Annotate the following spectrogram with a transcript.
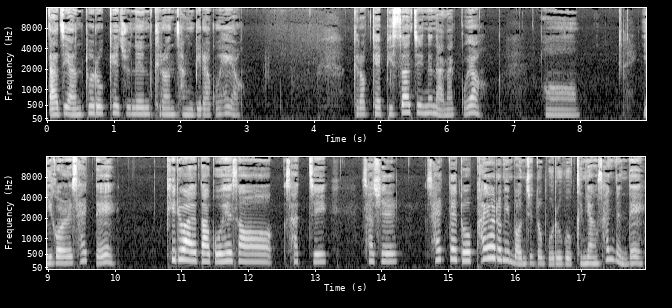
나지 않도록 해주는 그런 장비라고 해요. 그렇게 비싸지는 않았고요. 어, 이걸 살 때 필요하다고 해서 샀지. 사실 살 때도 파열음이 뭔지도 모르고 그냥 샀는데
